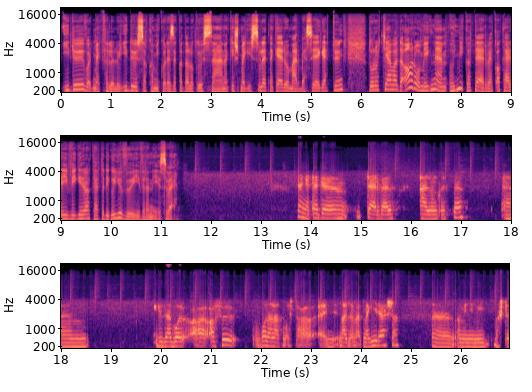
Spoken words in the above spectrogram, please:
idő, vagy megfelelő időszak, amikor ezek a dalok összeállnak és meg is születnek. Erről már beszélgettünk Dorottyával, de arról még nem, hogy mik a tervek, akár évvégére, akár pedig a jövő évre nézve. Rengeteg tervel állunk össze. Um, igazából a, a fő vonalat most a, egy nagy lemez megírása, uh, amin én így most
